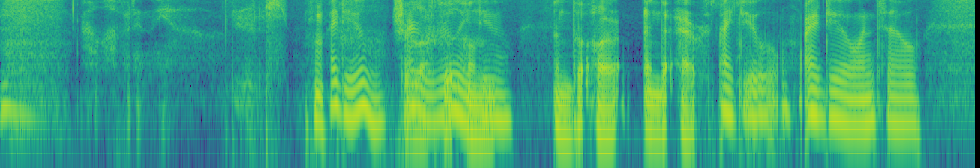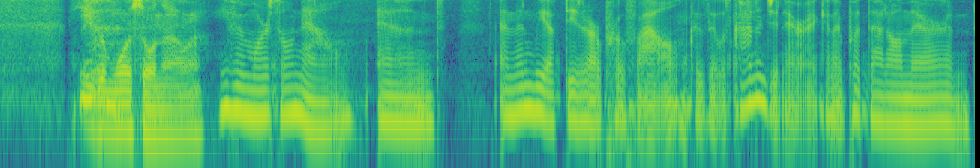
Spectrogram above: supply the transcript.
I love it in the ass. I do. Sure I it really on- do. And the uh, and the Aris. I do. I do. And so Even more so now. Huh? even more so now. And and then we updated our profile because it was kind of generic and I put that on there and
